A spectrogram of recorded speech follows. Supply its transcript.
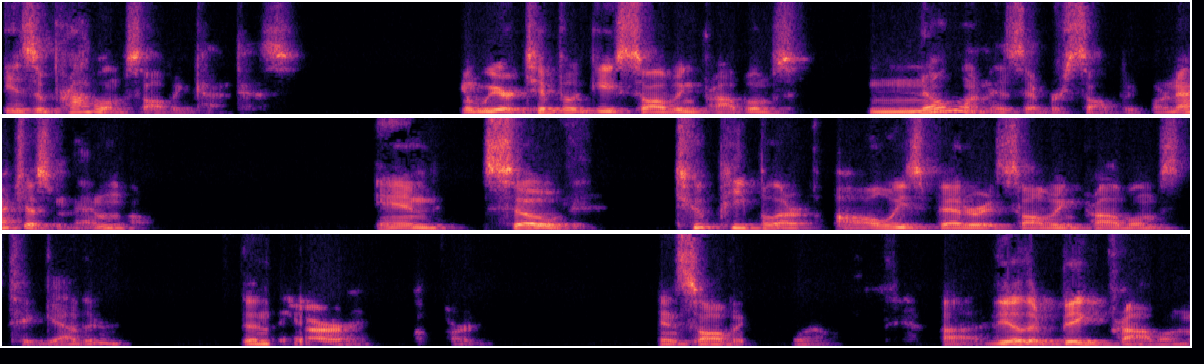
is a problem solving contest. And we are typically solving problems no one has ever solved before, not just Menlo. And so two people are always better at solving problems together than they are apart and solving well. Uh, the other big problem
